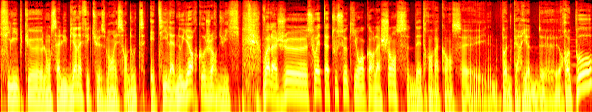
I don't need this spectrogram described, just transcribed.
Philippe que l'on salue bien affectueusement et sans doute est-il à New York aujourd'hui. Voilà, je souhaite à tous ceux qui ont encore la chance d'être en vacances euh, une bonne période de repos.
